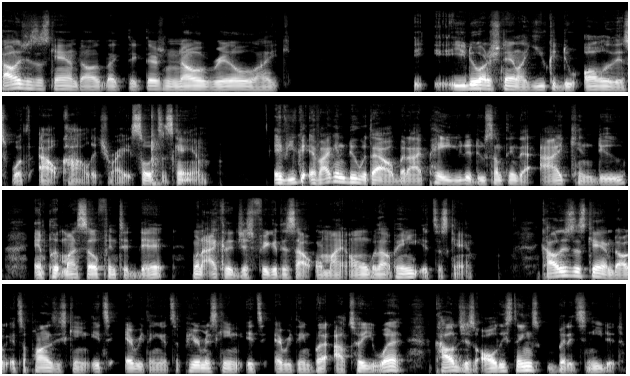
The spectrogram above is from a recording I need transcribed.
College is a scam, dog. Like, th- there's no real like. You do understand, like, you could do all of this without college, right? So it's a scam. If you can, if I can do without, but I pay you to do something that I can do and put myself into debt when I could have just figured this out on my own without paying you, it's a scam. College is a scam, dog. It's a Ponzi scheme. It's everything. It's a pyramid scheme. It's everything. But I'll tell you what, college is all these things, but it's needed.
